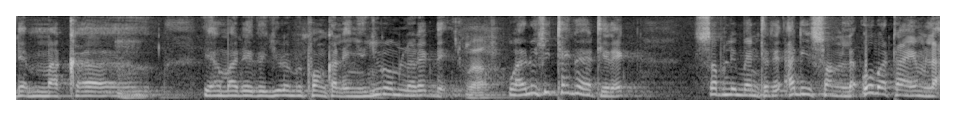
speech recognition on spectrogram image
dem Makka. yaa ngi ma dégg juróomi ponk la ñu juróom la rek de. waaw waaye lu ci tegaati rek. supplementary addition la overtime la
